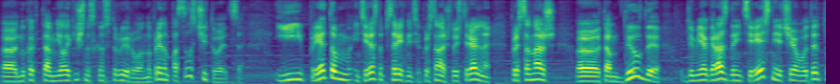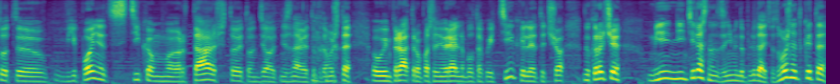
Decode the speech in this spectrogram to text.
Э, ну, как-то там нелогично сконструировано, но при этом посыл считывается. И при этом интересно посмотреть на этих персонажей. То есть реально персонаж э, там Дылды для меня гораздо интереснее, чем вот этот вот э, японец с тиком рта. Что это он делает, не знаю. Это потому что у императора последнего реально был такой тик, или это что? Ну, короче, мне неинтересно за ними наблюдать. Возможно, это какое-то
